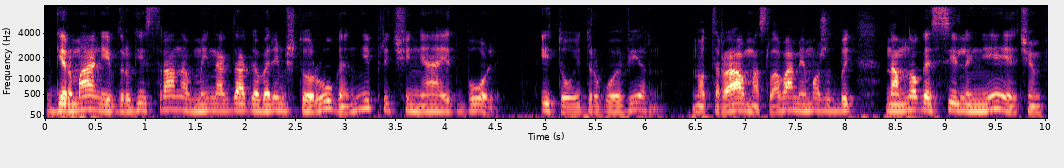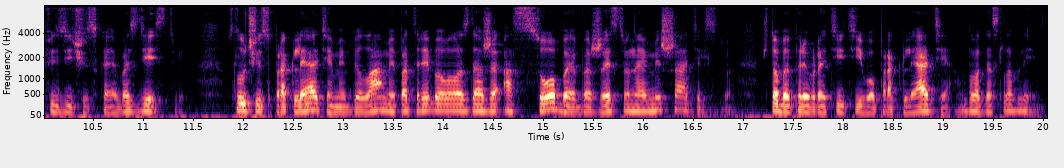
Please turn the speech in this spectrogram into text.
В Германии и в других странах мы иногда говорим, что ругань не причиняет боли. И то, и другое верно. Но травма словами может быть намного сильнее, чем физическое воздействие. В случае с проклятиями Белами потребовалось даже особое божественное вмешательство, чтобы превратить его проклятие в благословление.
